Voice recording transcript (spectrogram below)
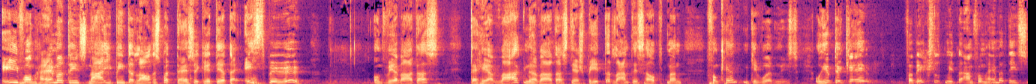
Ich vom Heimatdienst? Nein, ich bin der Landesparteisekretär der SPÖ. Und wer war das? Der Herr Wagner war das, der später Landeshauptmann von Kärnten geworden ist. Und ich habe den gleich verwechselt mit einem vom Heimatdienst,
